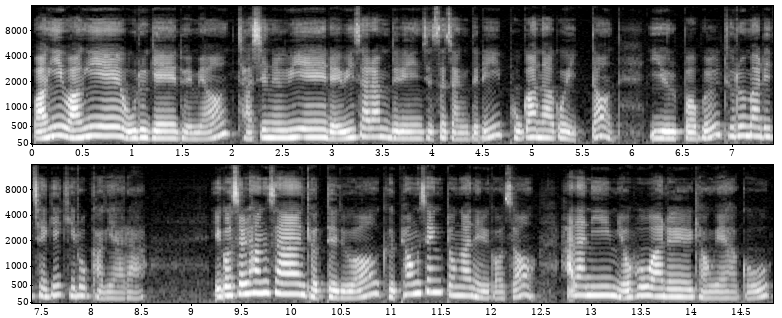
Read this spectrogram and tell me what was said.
왕이 왕위에 오르게 되면 자신을 위해 레위 사람들인 제사장들이 보관하고 있던 이 율법을 두루마리 책에 기록하게 하라. 이것을 항상 곁에 두어 그 평생 동안 읽어서 하나님 여호와를 경외하고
